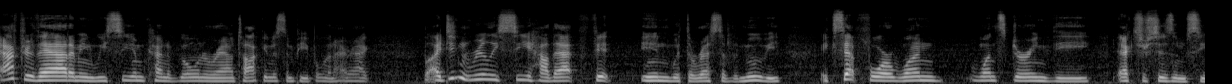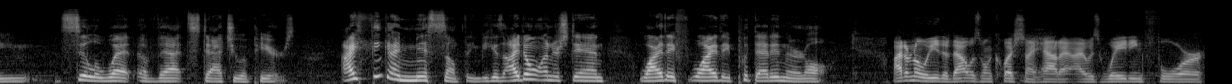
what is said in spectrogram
after that, I mean, we see him kind of going around talking to some people in Iraq, but I didn't really see how that fit in with the rest of the movie, except for one once during the exorcism scene, silhouette of that statue appears. I think I missed something because I don't understand why they why they put that in there at all. I don't know either. That was one question I had. I, I was waiting for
